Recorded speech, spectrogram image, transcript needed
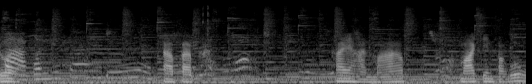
ด้วย ฝากวันที่สร้างด้วย อ่าแบบให้อาหารม้าครับ ม้ากินผักบุ้ง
